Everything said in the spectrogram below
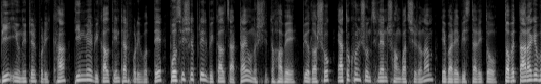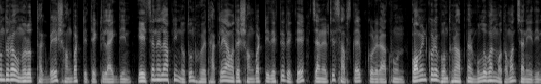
বি ইউনিটের পরীক্ষা তিন মে বিকাল তিনটার পরিবর্তে পঁচিশ এপ্রিল বিকাল চারটায় অনুষ্ঠিত হবে। প্রিয় দর্শক, এতক্ষণ শুনছিলেন সংবাদ শিরোনাম, এবারে বিস্তারিত। তবে তার আগে বন্ধুরা, অনুরোধ থাকবে সংবাদটিতে একটি লাইক দিন। এই চ্যানেলে আপনি নতুন হয়ে থাকলে আমাদের সংবাদটি দেখতে দেখতে চ্যানেলটি সাবস্ক্রাইব করে রাখুন। কমেন্ট করে বন্ধুরা আপনার মূল্যবান মতামত জানিয়ে দিন।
